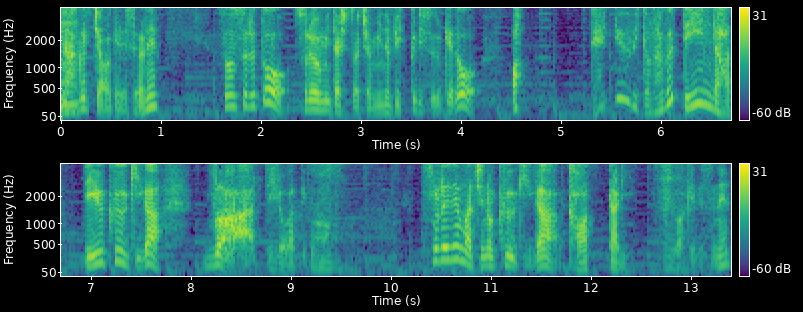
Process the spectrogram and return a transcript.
殴っちゃうわけですよね、そうするとそれを見た人たちはみんなびっくりするけどあ天竜人殴っていいんだっていう空気がブワーって広がっていくんですそれで街の空気が変わったりするわけですね。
